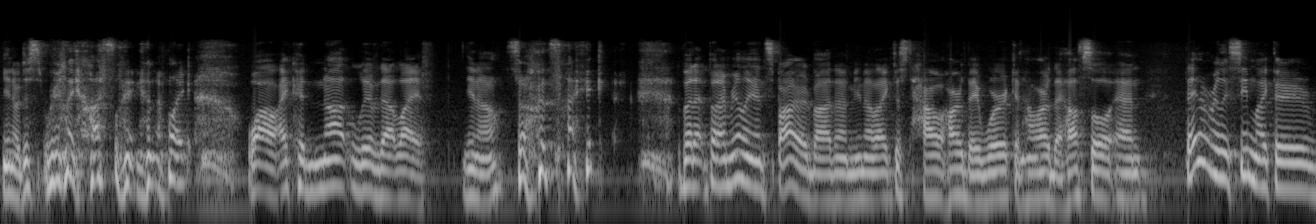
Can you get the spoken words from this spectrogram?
you know just really hustling. And i'm like wow i could not live that life you know? So it's like but but I'm really inspired by them. You know, like just how hard they work and how hard they hustle, and they don't really seem like they're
